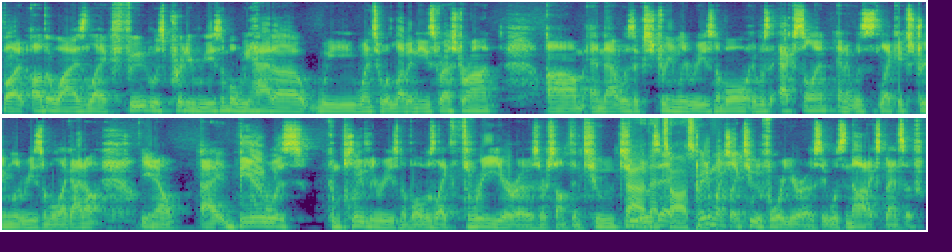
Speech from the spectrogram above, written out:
but otherwise like food was pretty reasonable. We had a we went to a Lebanese restaurant, um, and that was extremely reasonable. It was excellent, and it was like extremely reasonable. Like I don't, you know, I, beer was completely reasonable. It was like three euros or something. Two, two. Oh, that's at awesome. Pretty much like two to four euros. It was not expensive.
